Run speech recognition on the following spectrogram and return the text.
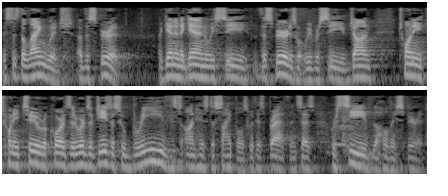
This is the language of the Spirit. Again and again, we see the Spirit is what we've received. John 20, 22 records the words of Jesus who breathes on his disciples with his breath and says, Receive the Holy Spirit.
